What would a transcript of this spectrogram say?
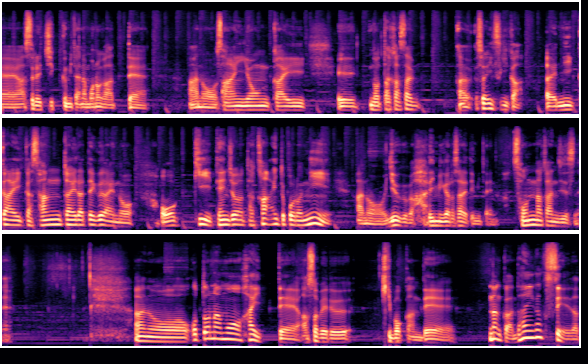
ーアスレチックみたいなものがあってあの34階の高さあそれ言い過ぎか2階か3階建てぐらいの大きい天井の高いところにあの遊具が張り巡らされてみたいなそんな感じですね。あの大人も入って遊べる規模感でなんか大学生だ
